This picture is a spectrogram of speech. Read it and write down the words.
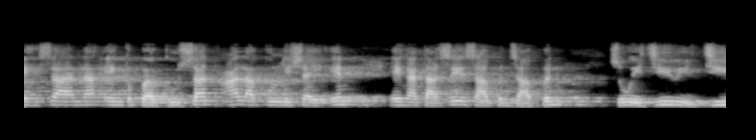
ihsana ing kebagusan ala kulli syai'in ing atase saben-saben suwiji-wiji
